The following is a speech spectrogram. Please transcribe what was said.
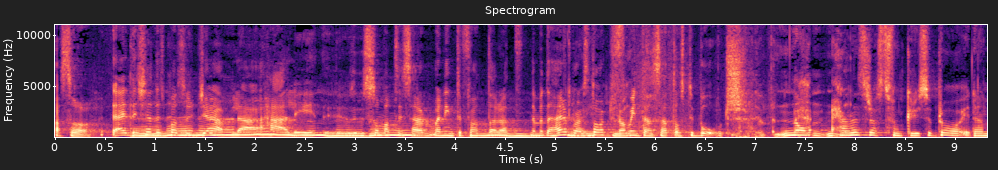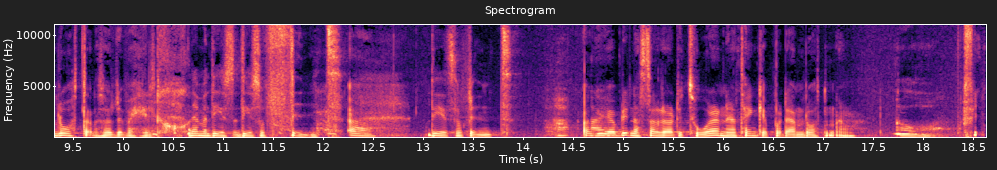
Alltså, nej, det kändes bara så jävla härligt. Som att det är så här, man inte fattar att nej, men det här är bara starten. Nu har vi inte ens satt oss till bords. Någon, Hennes röst funkar ju så bra i den låten så det var helt sjukt. nej men det är, så- det är så fint. Ja. Det är så fint. Oh, gud, jag blir nästan rörd i tårar när jag tänker på den låten. Ja. Fint.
